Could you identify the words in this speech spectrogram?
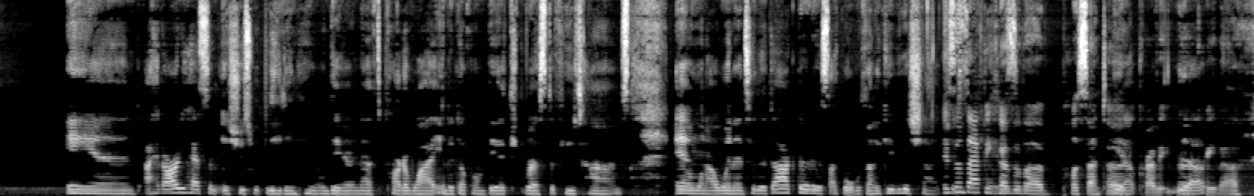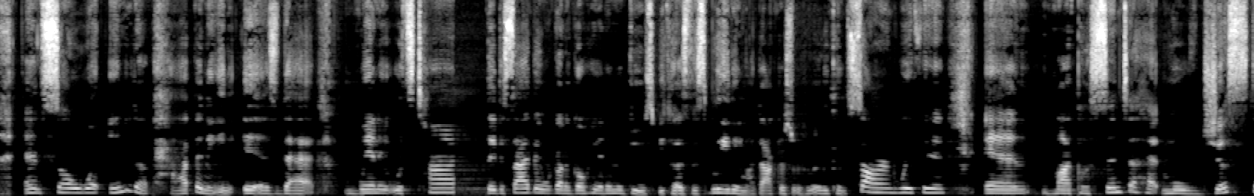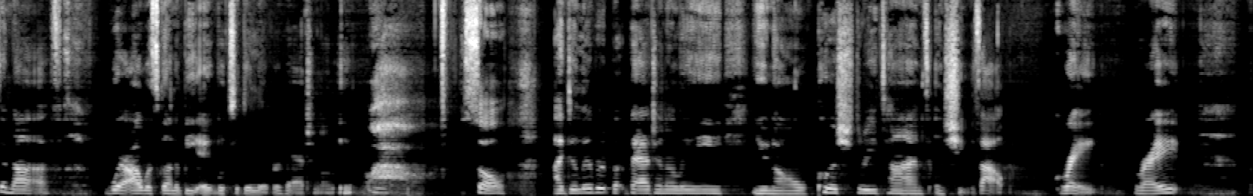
and I had already had some issues with bleeding here and there. And that's part of why I ended up on bed rest a few times. And when I went into the doctor, it was like, well, we're going to give you the shot. Isn't that because of the placenta Yep. previ- Yep. preva? And so what ended up happening is that when it was time, they decided they were going to go ahead and induce because this bleeding, my doctors were really concerned with it. And my placenta had moved just enough where I was going to be able to deliver vaginally. Wow. So I delivered vaginally, you know, pushed three times and she was out. Great, right?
